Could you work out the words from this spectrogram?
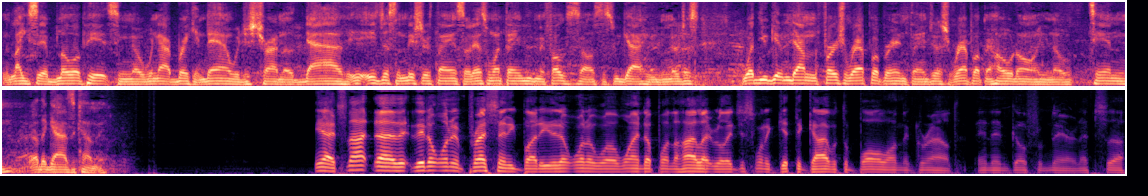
like you said, blow up hits. You know, we're not breaking down. We're just trying to dive. It, it's just a mixture of things. So that's one thing we've been focusing on since we got here. You know, just whether you get them down in the first wrap up or anything, just wrap up and hold on. You know, ten other guys are coming. Yeah, it's not. Uh, they, don't want to impress anybody. They don't want to uh, wind up on the highlight reel. They just want to get the guy with the ball on the ground and then go from there. And that's uh,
